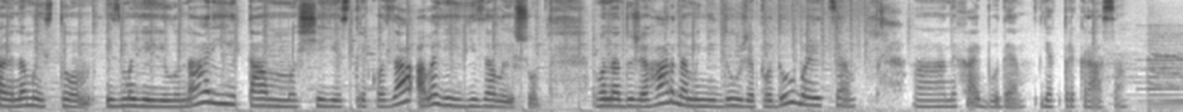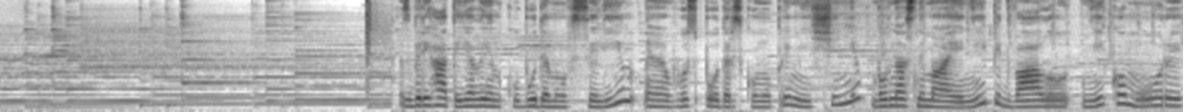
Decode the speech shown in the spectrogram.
Знімаю намисто із моєї лунарії, там ще є стрікоза, але я її залишу. Вона дуже гарна, мені дуже подобається. Нехай буде як прикраса. Зберігати ялинку будемо в селі, е, в господарському приміщенні, бо в нас немає ні підвалу, ні комори,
